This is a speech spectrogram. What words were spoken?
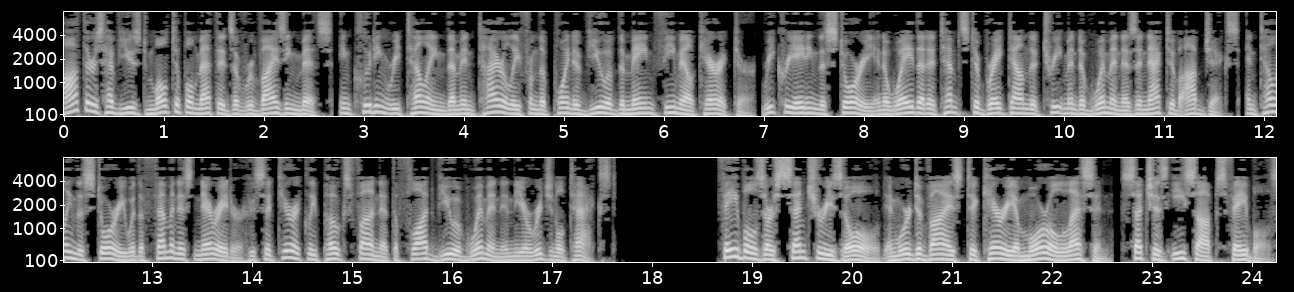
Authors have used multiple methods of revising myths, including retelling them entirely from the point of view of the main female character, recreating the story in a way that attempts to break down the treatment of women as inactive objects, and telling the story with a feminist narrator who satirically pokes fun at the flawed view of women in the original text. Fables are centuries old and were devised to carry a moral lesson, such as Aesop's fables.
